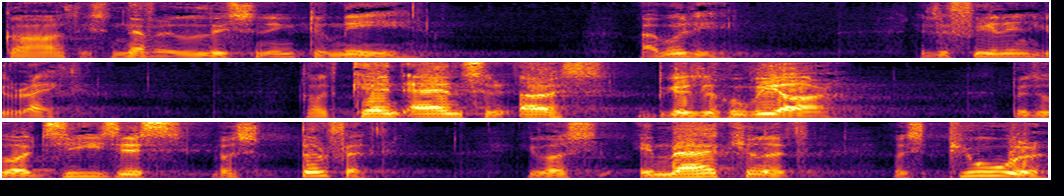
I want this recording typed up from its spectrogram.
God is never listening to me, why would he? There's a feeling, you're right. God can't answer us because of who we are. But Lord Jesus was perfect. He was immaculate, he was pure,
